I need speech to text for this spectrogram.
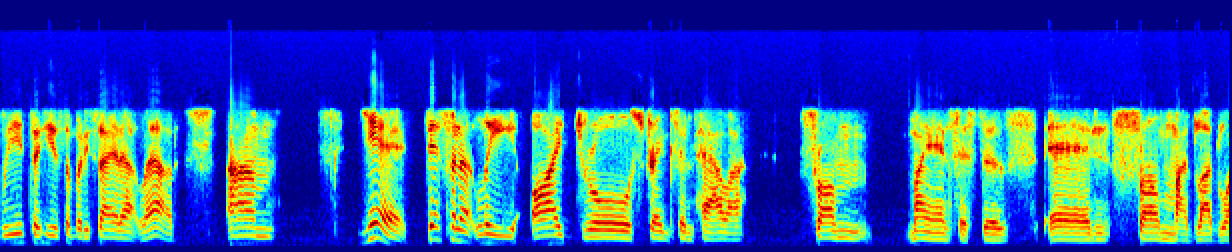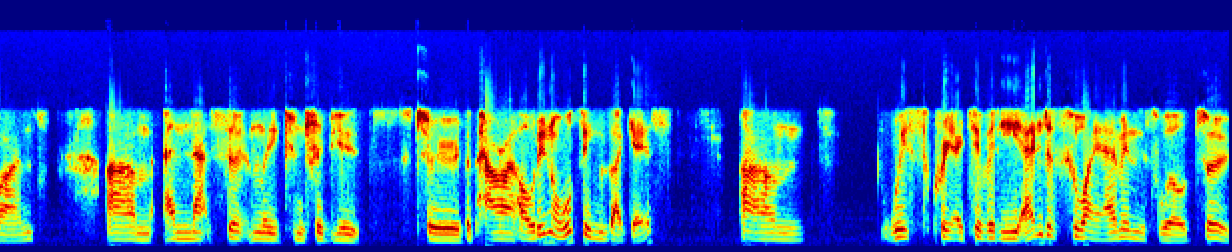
weird to hear somebody say it out loud. Um, yeah, definitely. I draw strength and power from my ancestors and from my bloodlines, um, and that certainly contributes to the power I hold in all things, I guess um, with creativity and just who I am in this world too.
